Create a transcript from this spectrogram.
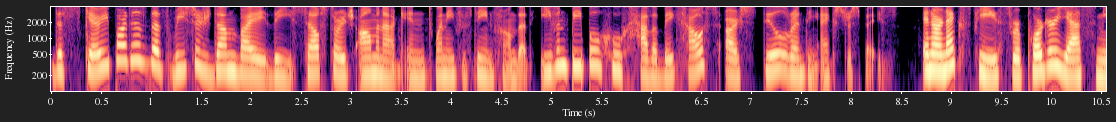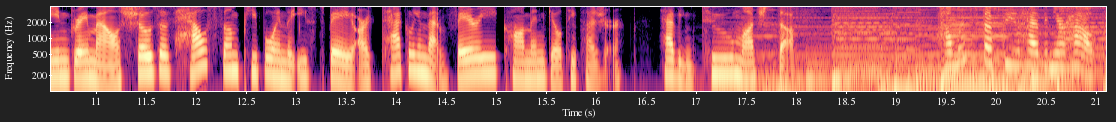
The scary part is that research done by the Self Storage Almanac in 2015 found that even people who have a big house are still renting extra space. In our next piece, reporter Yasmin Graeml shows us how some people in the East Bay are tackling that very common guilty pleasure having too much stuff. How much stuff do you have in your house?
